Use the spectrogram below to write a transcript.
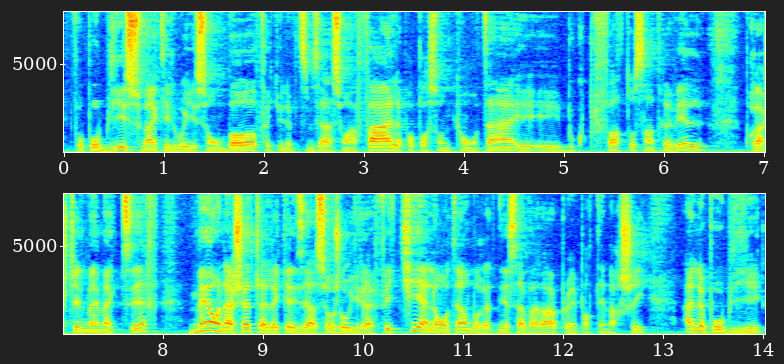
Il ne faut pas oublier souvent que les loyers sont bas, fait qu'il y a une optimisation à faire. La proportion de comptants est, beaucoup plus forte au centre-ville pour acheter le même actif, mais on achète la localisation géographique qui, à long terme, va retenir sa valeur, peu importe les marchés. À ne pas oublier,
